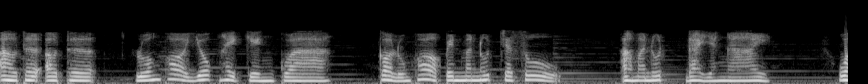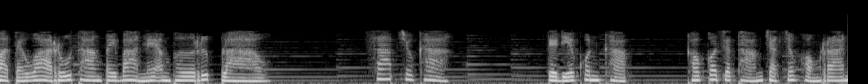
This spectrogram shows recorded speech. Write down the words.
เอาเธอเอาเธอหลวงพ่อยกให้เก่งกว่า ก็หลวงพ่อเป็นมนุษย์จะสู้อามนุษย์ได้ยังไง ว่าแต่ว่ารู้ทางไปบ้านในอำเภอหรือเปล่า ทราบเจ้าค่ะ แต่เดี๋ยวคนขับ เขาก็จะถามจากเจ้าของร้าน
